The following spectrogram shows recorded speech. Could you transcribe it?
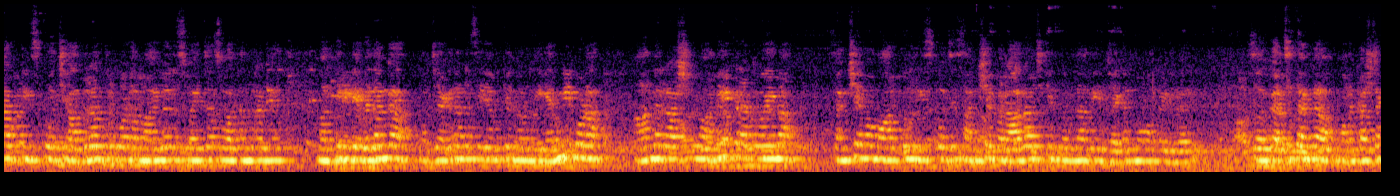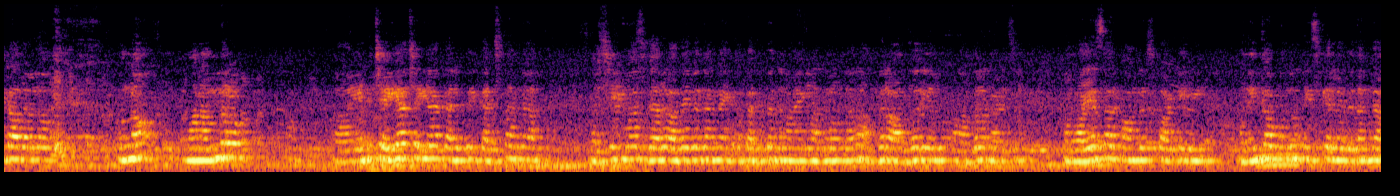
యాప్ తీసుకొచ్చి అర్ధరాత్రి కూడా మహిళలు స్వేచ్ఛ స్వాతంత్రాన్ని మరి తిరిగే విధంగా మరి జగనన్న సీఎం కింద ఉంది ఇవన్నీ కూడా ఆంధ్ర రాష్ట్రంలో అనేక రకమైన సంక్షేమ మార్పులు తీసుకొచ్చి సంక్షేమ రారాజు కింద ఉన్నది జగన్మోహన్ రెడ్డి గారు. సో ఖచ్చితంగా మన కష్టకాలంలో ఉన్నాం. మనందరం ఏంటి చెయ్య చెయ్యా కలిపి ఖచ్చితంగా మరి శ్రీనివాస్ గారు అదేవిధంగా ఇంకా పెద్ద పెద్ద నాయకులు అందరూ ఉన్నారు. అందరూ ఆధ్వర్యంలో మన అందరూ కలిసి మన వైఎస్ఆర్ కాంగ్రెస్ పార్టీని మనం ఇంకా ముందుకు తీసుకెళ్ళే విధంగా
